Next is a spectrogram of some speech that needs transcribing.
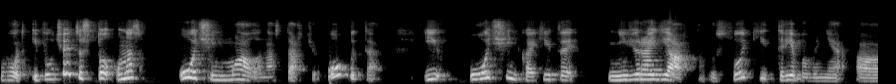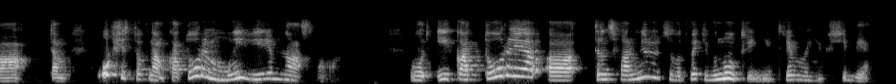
Вот. И получается, что у нас очень мало на старте опыта и очень какие-то невероятно высокие требования а, там, общества к нам, которым мы верим на слово. Вот, и которые а, трансформируются вот в эти внутренние требования к себе.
